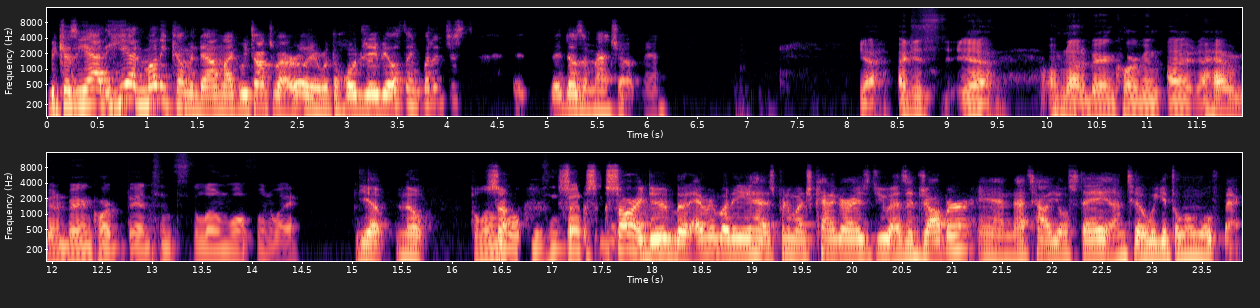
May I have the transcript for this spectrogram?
because he had he had money coming down like we talked about earlier with the whole JBL thing, but it just it, it doesn't match up, man. Yeah, I just yeah, I'm not a Baron Corbin. I, I haven't been a Baron Corbin fan since the Lone Wolf went away. Yep. Nope. So- Wolf is his So, sorry, dude, but everybody has pretty much categorized you as a jobber, and that's how you'll stay until we get the lone wolf back.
